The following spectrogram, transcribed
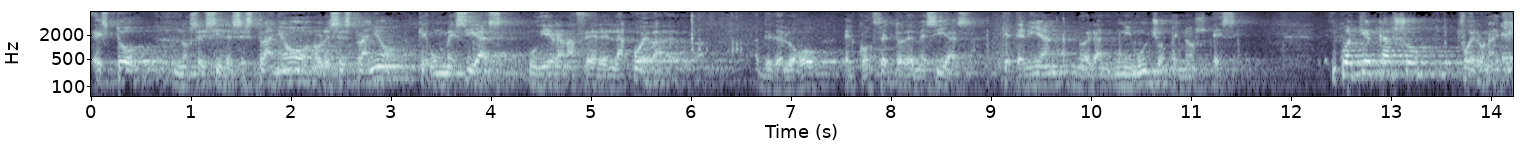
esto no sé si les extrañó o no les extrañó que un Mesías pudiera nacer en la cueva. Desde luego, el concepto de Mesías que tenían no eran ni mucho menos ese. En cualquier caso, fueron allí.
